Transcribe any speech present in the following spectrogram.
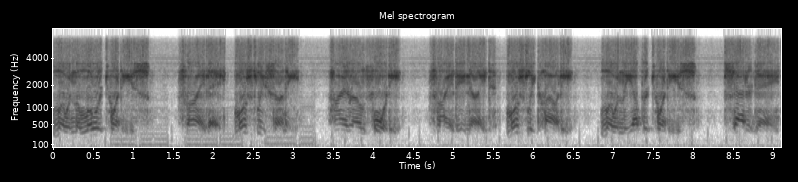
Low in the lower 20s. Friday, mostly sunny. High around 40. Friday night, mostly cloudy. Low in the upper 20s. Saturday,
